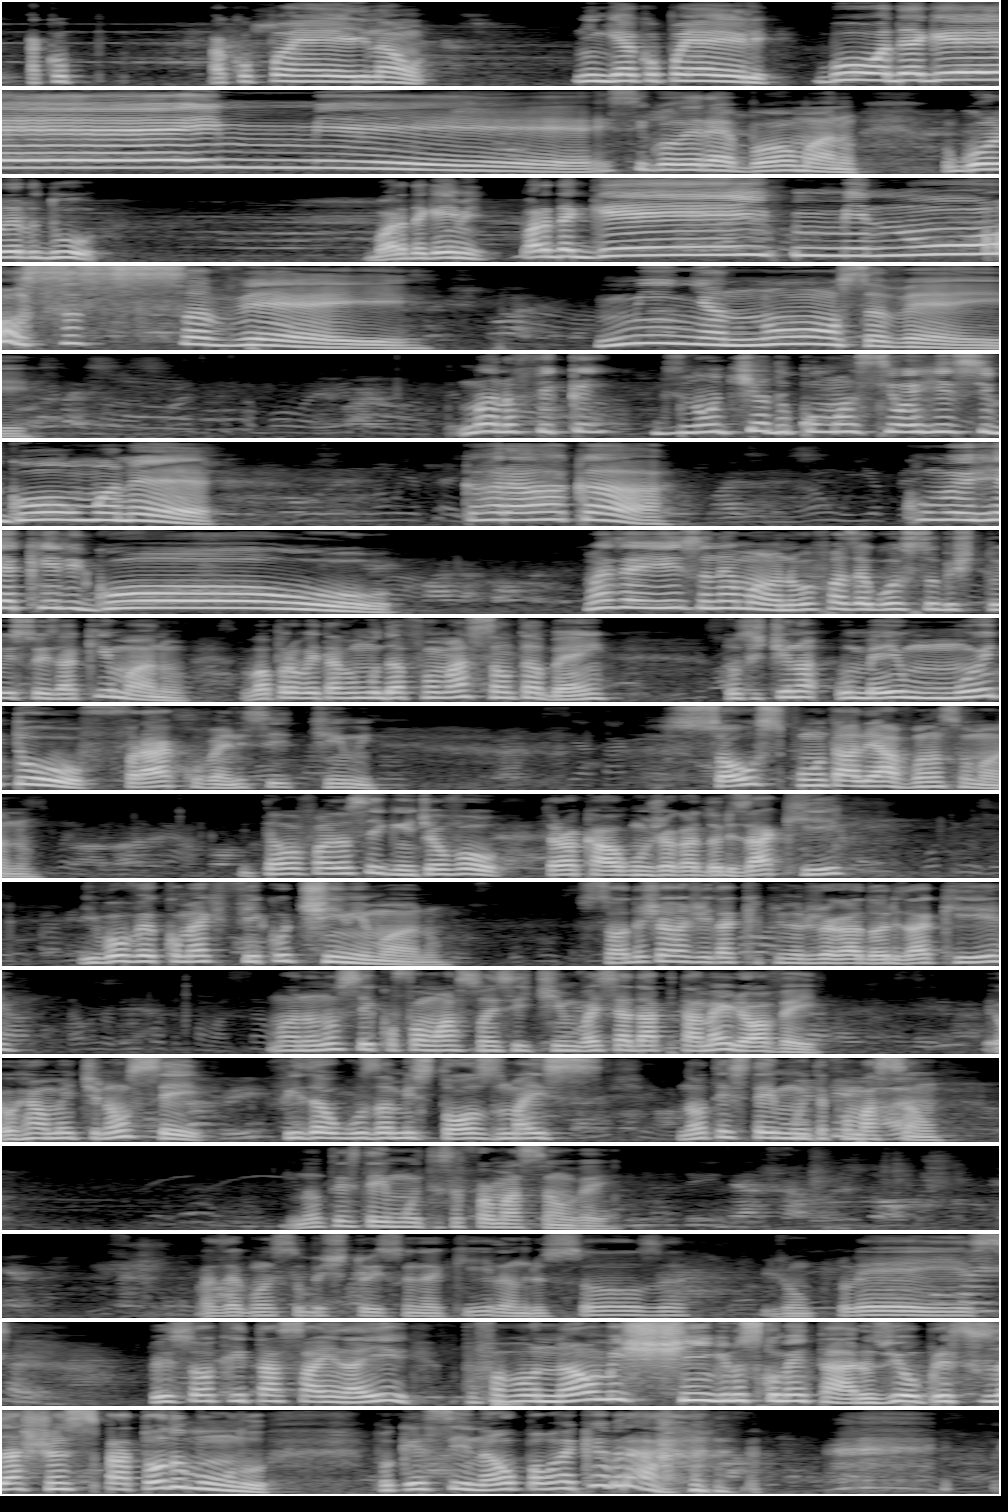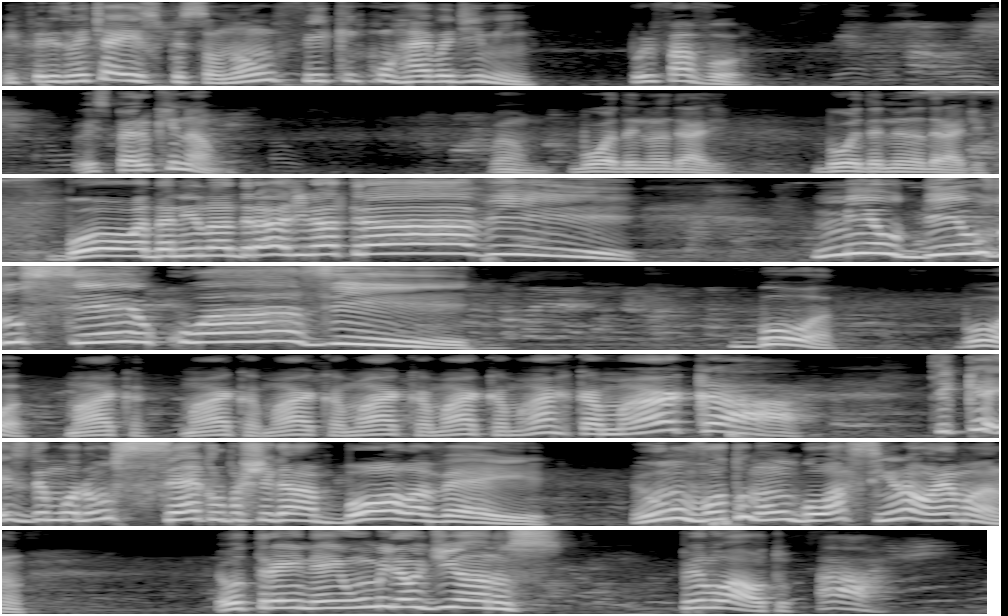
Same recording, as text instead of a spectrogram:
acompanha ele, não. Ninguém acompanha ele. Boa, The Game! Esse goleiro é bom, mano. O goleiro do... Bora The Game. Bora The Game. Nossa, véi. Minha nossa, véi. Mano, eu fiquei desnorteado. Como assim eu errei esse gol, mané? Caraca. Como eu errei aquele gol. Mas é isso, né, mano? Vou fazer algumas substituições aqui, mano. Vou aproveitar e vou mudar a formação também. Tô sentindo o meio muito fraco, velho, nesse time. Só os pontos ali avançam, mano. Então eu vou fazer o seguinte, eu vou trocar alguns jogadores aqui. E vou ver como é que fica o time, mano. Só deixa eu ajeitar aqui primeiro os jogadores aqui. Mano, eu não sei qual formação esse time vai se adaptar melhor, velho. Eu realmente não sei. Fiz alguns amistosos, mas não testei muita formação. Não testei muito essa formação, velho. Fazer algumas substituições aqui. Leandro Souza, João Plays. Pessoal que tá saindo aí, por favor, não me xingue nos comentários, viu? Eu preciso dar chances para todo mundo. Porque senão o pau vai quebrar. Infelizmente é isso, pessoal. Não fiquem com raiva de mim. Por favor. Eu espero que não. Vamos. Boa, Danilo Andrade. Boa, Danilo Andrade. Boa, Danilo Andrade na trave! Meu Deus do céu, quase! Boa, boa. Marca, marca, marca, marca, marca, marca, marca! Que que é isso? Demorou um século pra chegar na bola, velho! Eu não vou tomar um gol assim não, né, mano? Eu treinei um milhão de anos pelo alto. Ah,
